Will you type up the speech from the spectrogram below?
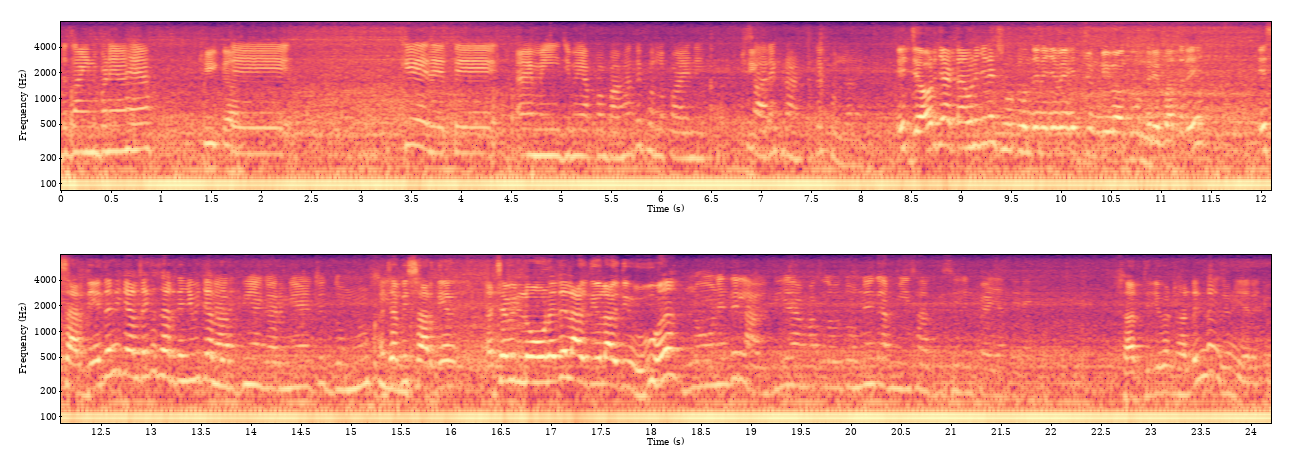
ਡਿਜ਼ਾਈਨ ਬਣਿਆ ਹੋਇਆ। ਠੀਕ ਆ। ਤੇ ਘੇਰੇ ਤੇ ਐਵੇਂ ਹੀ ਜਿਵੇਂ ਆਪਾਂ ਬਾਹਾਂ ਤੇ ਫੁੱਲ ਪਾਏ ਨੇ ਠੀਕ। ਸਾਰੇ ਫਰੰਟ ਤੇ ਫੁੱਲ ਨੇ। ਇਹ ਜਾਰਜਟ ਆਮਨ ਜਿਹੜੇ ਸੂਟ ਹੁੰਦੇ ਨੇ ਜਿਵੇਂ ਇਹ ਚੁੰਨੀ ਵਾਂਗੂ ਹੁੰਦੇ ਨੇ ਪਤਲੇ ਇਹ ਸਰਦੀਆਂ 'ਚ ਤਾਂ ਨਹੀਂ ਚੱਲਦੇ ਕਿ ਸਰਦੀਆਂ 'ਚ ਵੀ ਚੱਲਦੇ ਨੇ? ਸਰਦੀਆਂ ਗਰਮੀਆਂ ਚ ਦੋਨੋਂ ਅੱਛਾ ਵੀ ਸਰਦੀਆਂ ਅੱਛਾ ਵੀ ਲੋਨ ਇਹਦੇ ਲੱਗਦੀ ਉਹ ਲੱਗਦੀ ਹੂ ਹਾਂ? ਲੋਨ ਇਹਦੇ ਲੱਗਦੀ ਆ ਮਤਲਬ ਦੋਨੇ ਗਰਮੀ ਸਰਦੀ ਸੀਜ਼ਨ ਪੈ ਜਾਂਦੇ ਨੇ। ਸਰਦੀ 'ਚ ਫਿਰ ਠੰਡ ਨਹੀਂ ਲੱਗਦੀ ਹੋਣੀ ਯਾਰ ਇਹ 'ਚੋਂ?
